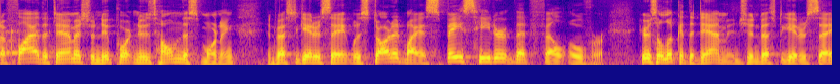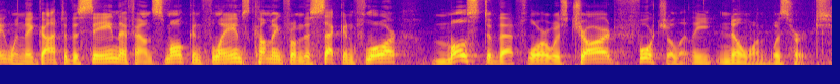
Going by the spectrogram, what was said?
A fire that damaged a Newport News home this morning. Investigators say it was started by a space heater that fell over. Here's a look at the damage. Investigators say when they got to the scene, they found smoke and flames coming from the second floor. Most of that floor was charred. Fortunately, no one was hurt.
